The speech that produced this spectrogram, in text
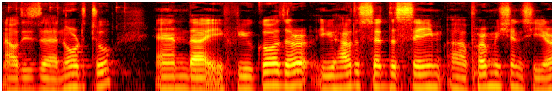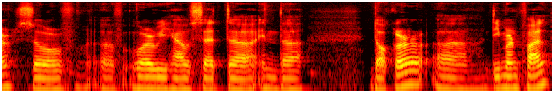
Now this is a node 2 and uh, if you go there you have to set the same uh, permissions here. So uh, where we have set uh, in the docker uh, daemon file.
